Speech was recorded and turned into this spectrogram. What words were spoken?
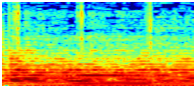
Música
